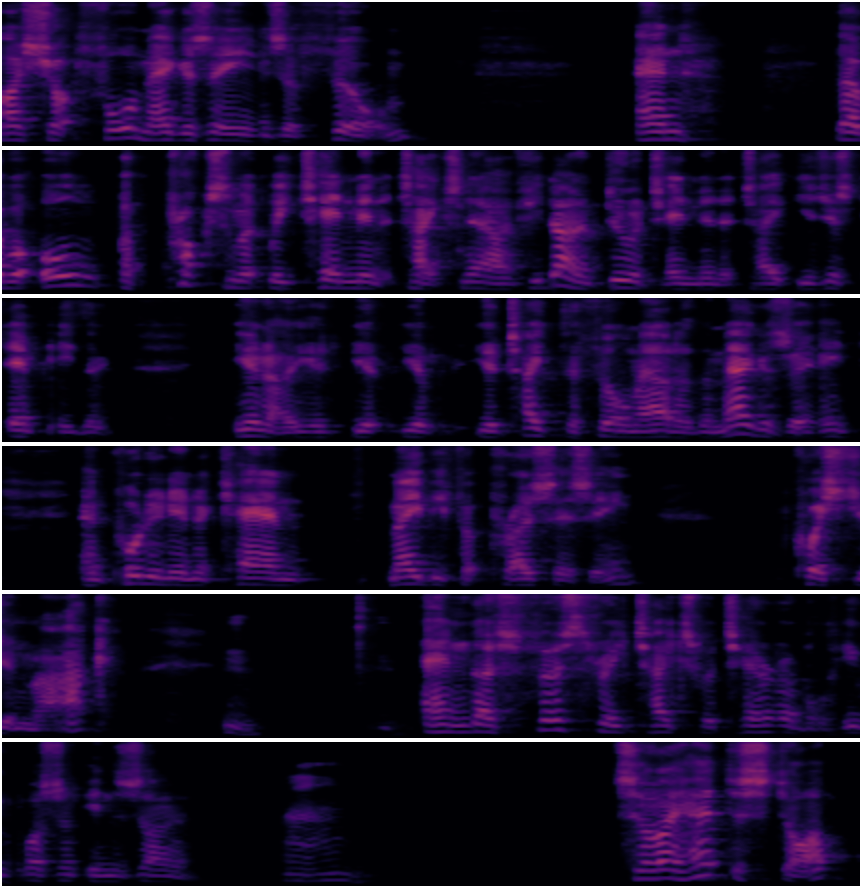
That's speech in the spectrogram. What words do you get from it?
I shot four magazines of film and they were all approximately 10 minute takes. Now, if you don't do a 10 minute take, you just empty the, you know, you, you, you, you take the film out of the magazine and put it in a can, maybe for processing, question mark. And those first three takes were terrible. He wasn't in zone. Oh. So I had to stop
